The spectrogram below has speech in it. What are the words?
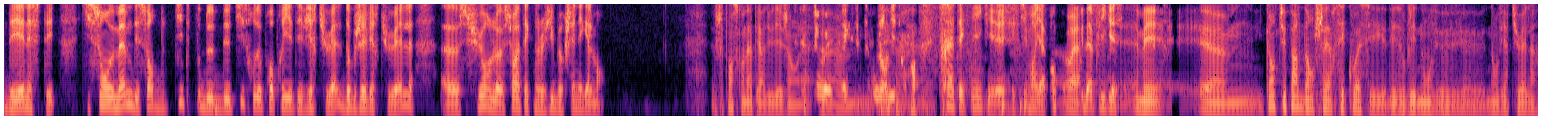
des NFT, qui sont eux-mêmes des sortes de titres de, de titres de propriété virtuels, d'objets virtuels euh, sur le sur la technologie blockchain également. Je pense qu'on a perdu des gens là. Euh, aujourd'hui, c'est très technique et effectivement, il n'y a pas beaucoup d'applications. Mais euh, quand tu parles d'enchères, c'est quoi? C'est des objets non, euh, non virtuels,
